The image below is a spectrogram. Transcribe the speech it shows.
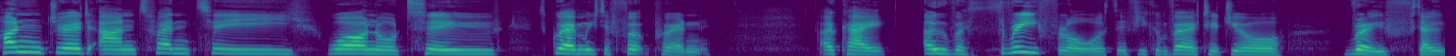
121 or 2 square metre footprint. Okay, over three floors if you converted your roof. So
